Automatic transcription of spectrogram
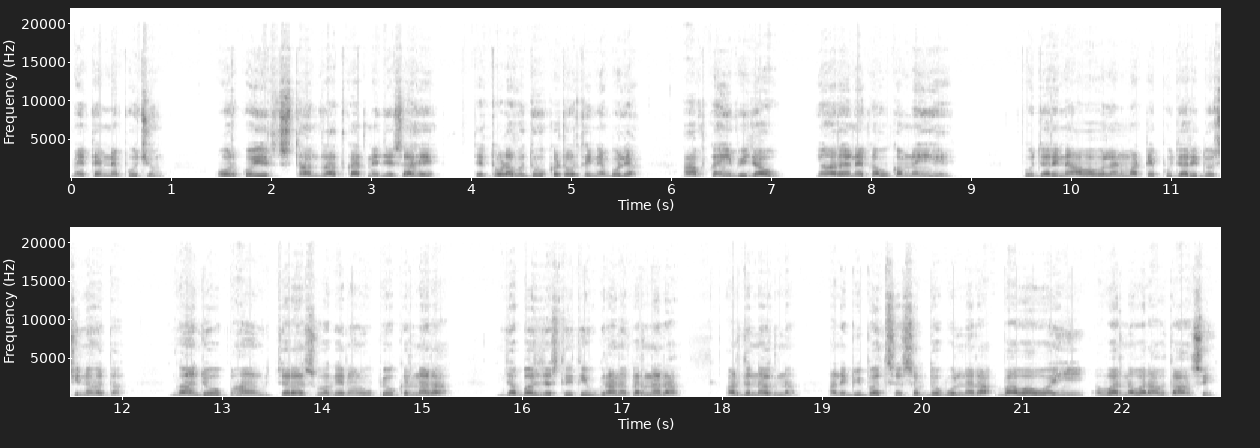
મેં તેમને પૂછ્યું, ઓર કોઈ સ્થાન રાત કાટને જૈસા હે? તે થોડા વધુ કઠોર થઈને બોલ્યા, આપ કહીં બી જાઓ, યહાં રહેને કા હુકમ નહીં હે. પૂજારીના આવા વલણ માટે પૂજારી દોષી ન હતા. ગાંજો, ભાંગ, ચરસ વગેરેનો ઉપયોગ કરનારા, જબરજસ્તીથી ઉઘરાણા કરનારા, અર્ધનગ્ન અને બીભત્સ શબ્દો બોલનારા બાવાઓ અહીં અવારનવાર આવતા હશે.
